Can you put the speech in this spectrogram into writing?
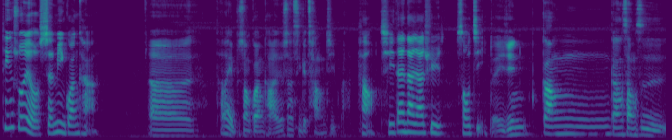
听说有神秘关卡，呃，它那也不算关卡，就算是一个场景吧。好，期待大家去收集。对，已经刚刚上市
